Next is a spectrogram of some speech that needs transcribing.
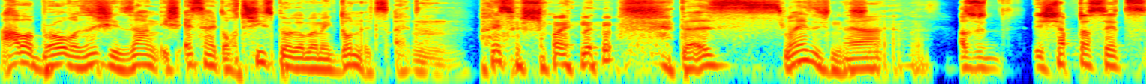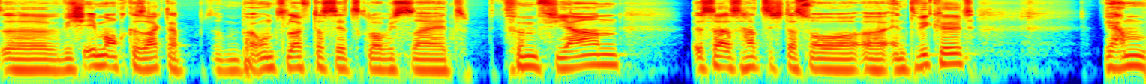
aber Bro, was soll ich dir sagen? Ich esse halt auch Cheeseburger bei McDonalds, Alter. Weißt du, was ich meine? Da ist, weiß ich nicht. Ja. Also ich habe das jetzt, äh, wie ich eben auch gesagt habe, bei uns läuft das jetzt, glaube ich, seit fünf Jahren. Ist das, hat sich das so äh, entwickelt. Wir haben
